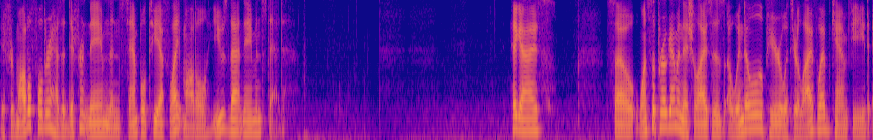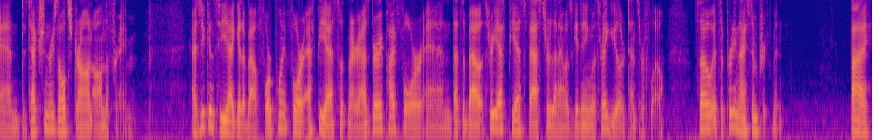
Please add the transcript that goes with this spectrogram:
If your model folder has a different name than sample tflite model, use that name instead. Hey guys, so once the program initializes, a window will appear with your live webcam feed and detection results drawn on the frame. As you can see, I get about 4.4 FPS with my Raspberry Pi 4, and that's about 3 FPS faster than I was getting with regular TensorFlow. So it's a pretty nice improvement. Bye!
